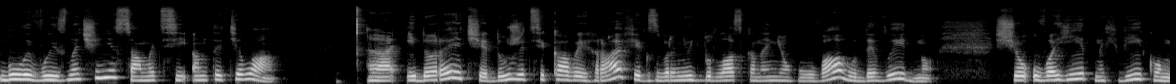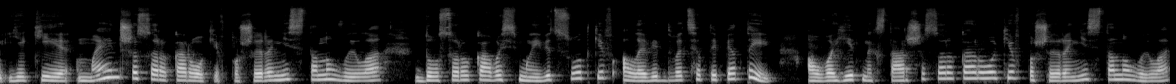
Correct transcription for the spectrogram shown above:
були визначені саме ці антитіла. Е, І, до речі, дуже цікавий графік, зверніть, будь ласка, на нього увагу, де видно, що у вагітних віком, які менше 40 років, поширеність становила до 48%, але від 25%. А у вагітних старше 40 років поширеність становила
